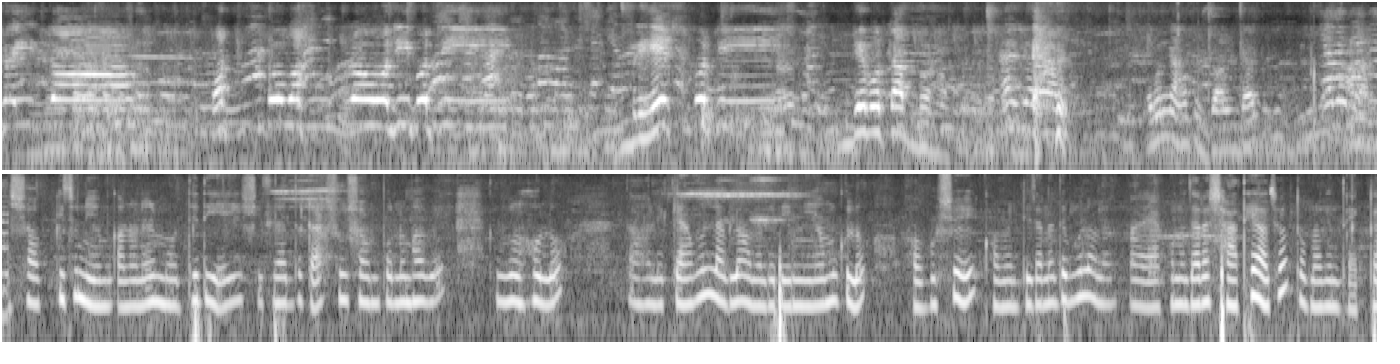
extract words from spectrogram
সহিত অধিপতি বৃহস্পতি দেবতা এবং আমাকে জল জল সব কিছু নিয়ম নিয়মকানুনের মধ্যে দিয়েই শ্রাদ্ধটা সুসম্পন্নভাবে হলো। তাহলে কেমন লাগল আমাদের এই নিয়মগুলো? অবশ্যই কমেন্টে জানাতে ভুলো না। আর এখনও যারা সাথে আছো, তোমরা কিন্তু একটা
